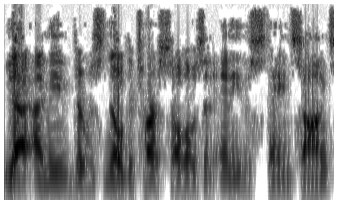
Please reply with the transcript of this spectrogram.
Yeah, I mean, there was no guitar solos in any of the Staind songs,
